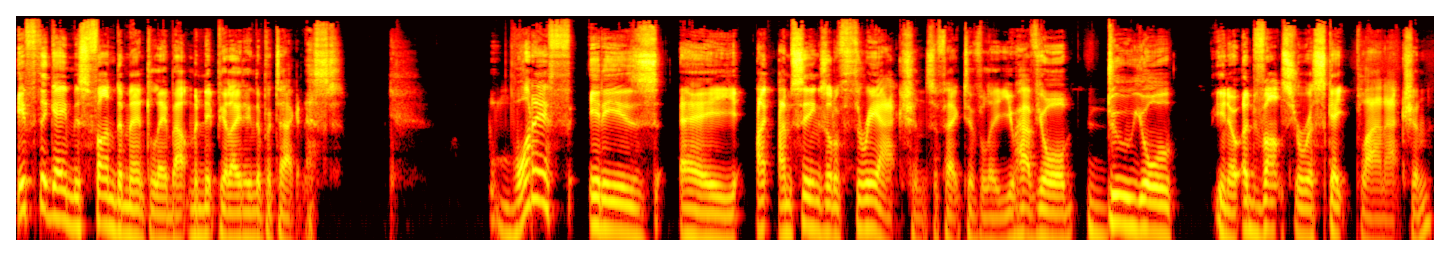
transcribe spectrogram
if the game is fundamentally about manipulating the protagonist, what if it is a I, I'm seeing sort of three actions effectively. You have your do your you know advance your escape plan action,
